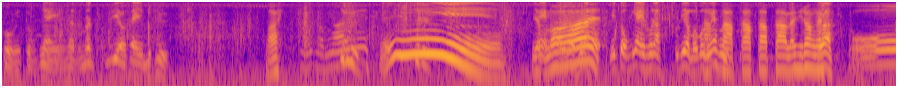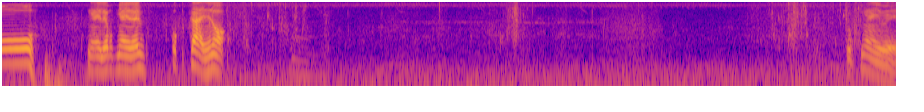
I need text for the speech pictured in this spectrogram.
สู้ไปตัวใหญ่ครับบ่เดียวใส่บ่ถือ นี่เรียบร้อยมีตกใหญ่พุ่นน่ะผู้เดียวมาเบิ่งแม่พุ่นตับตับตับตับแล้วพี่น้องเลยว่าโอ้ไงเลยบอกไงเลยกบไก่เนาะกบไงเว้ย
